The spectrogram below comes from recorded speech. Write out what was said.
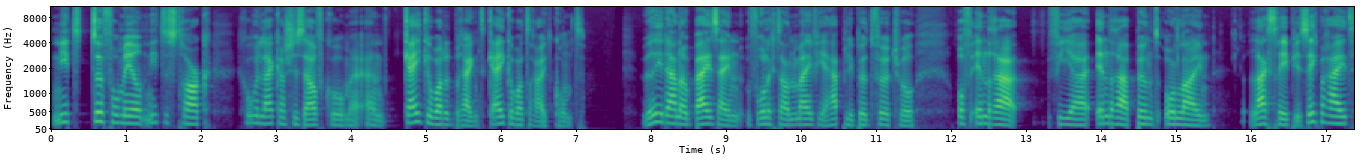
niet te formeel, niet te strak. Gewoon lekker als jezelf komen en kijken wat het brengt, kijken wat eruit komt. Wil je daar nou bij zijn? Volg dan mij via happily.virtual of Indra via indra.online laagstreepje zichtbaarheid.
